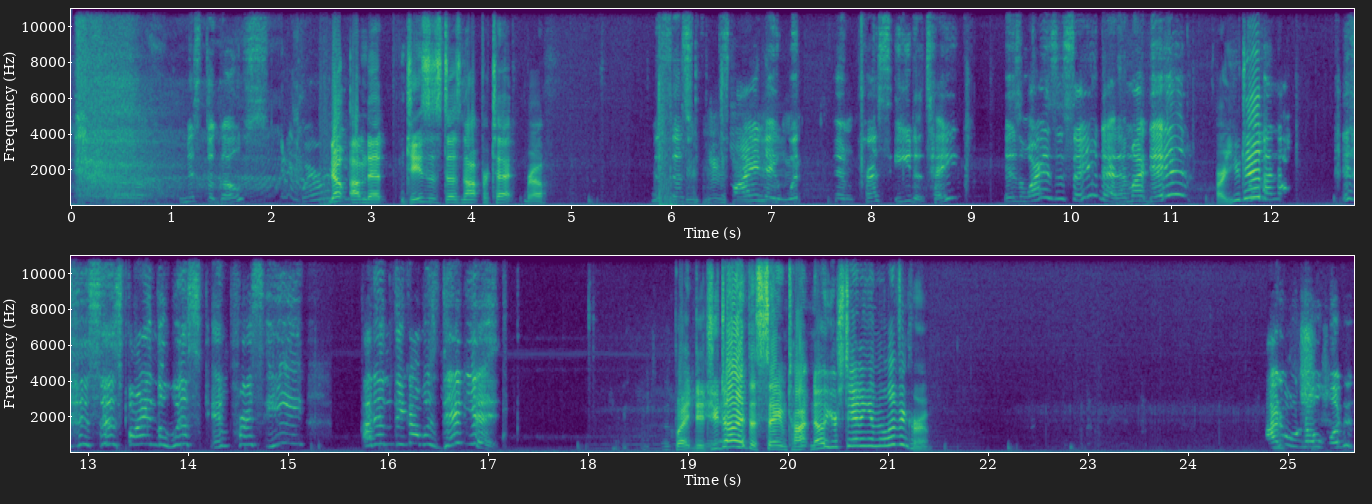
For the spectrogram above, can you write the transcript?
Uh, Mr. Ghost? Where are Nope, you? I'm dead. Jesus does not protect, bro. It says find a whip and press E to take? Is why is it saying that? Am I dead? Are you dead? Am I not- It says find the whisk and press E. I didn't think I was dead yet. Wait, did you die at the same time? No, you're standing in the living room. I don't know what it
